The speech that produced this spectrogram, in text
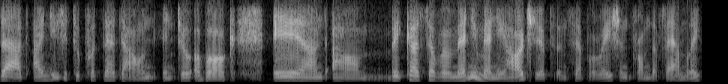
that I needed to put that down into a book and um because there were many many hardships and separation from the family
